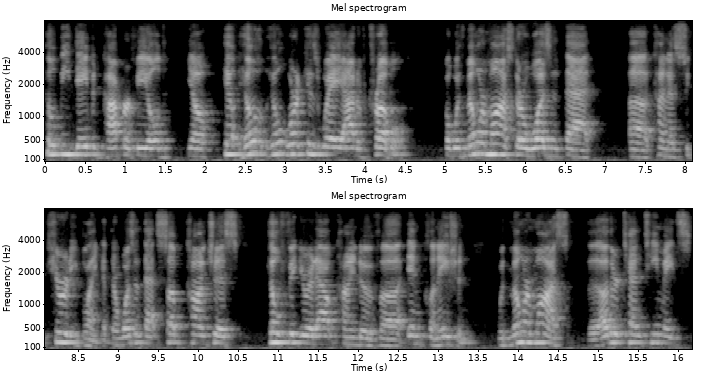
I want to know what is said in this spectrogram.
He'll be David Copperfield. You know, he'll he'll he'll work his way out of trouble. But with Miller Moss, there wasn't that uh, kind of security blanket. There wasn't that subconscious, he'll figure it out kind of uh, inclination. With Miller Moss, the other 10 teammates,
